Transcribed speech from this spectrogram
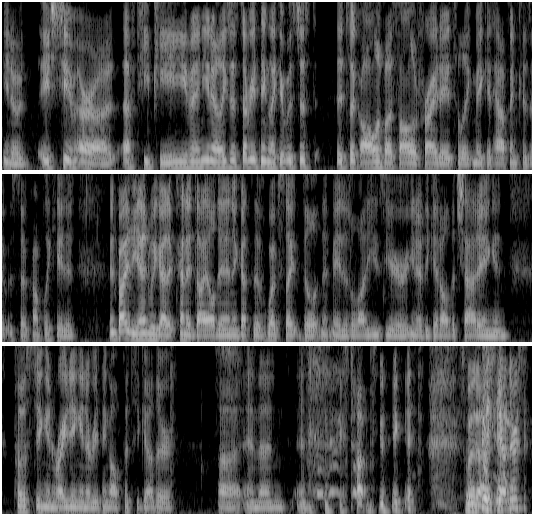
you know HTML or uh, FTP even you know like just everything like it was just it took all of us all of Friday to like make it happen because it was so complicated and by the end we got it kind of dialed in and got the website built and it made it a lot easier you know to get all the chatting and posting and writing and everything all put together uh, and then and then we stopped doing it but uh, yeah there's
